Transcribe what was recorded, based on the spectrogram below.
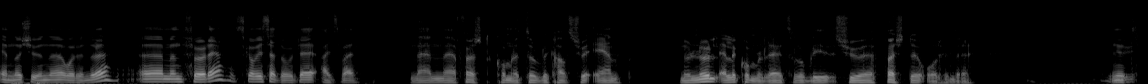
21. århundre. Eh, men før det skal vi sette over til Eidsberg. Men eh, først, kommer det til å bli kalt 2100, eller kommer det til å bli 21. århundre? Knut.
